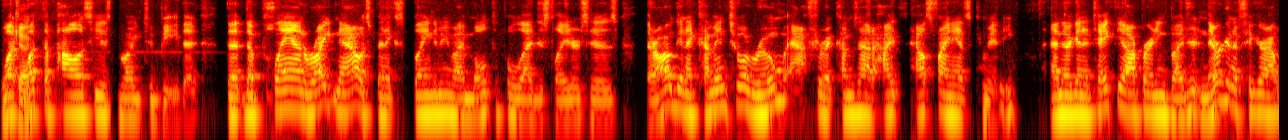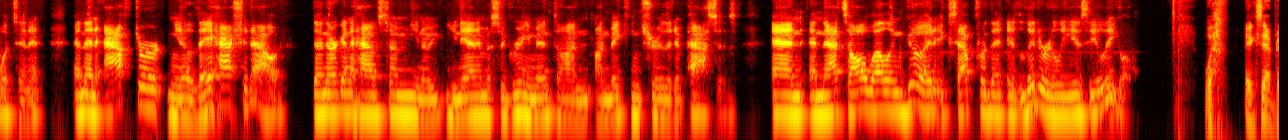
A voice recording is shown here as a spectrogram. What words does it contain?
what okay. what the policy is going to be the, the the plan right now it's been explained to me by multiple legislators is they're all going to come into a room after it comes out of house finance committee and they're going to take the operating budget and they're going to figure out what's in it. And then after you know they hash it out then they're going to have some you know unanimous agreement on on making sure that it passes. And and that's all well and good except for that it literally is illegal. Well except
